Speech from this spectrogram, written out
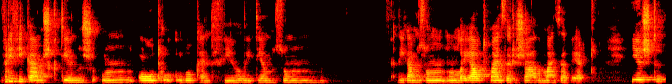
verificamos que temos um outro look and feel e temos um digamos, um, um layout mais arejado, mais aberto. Este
